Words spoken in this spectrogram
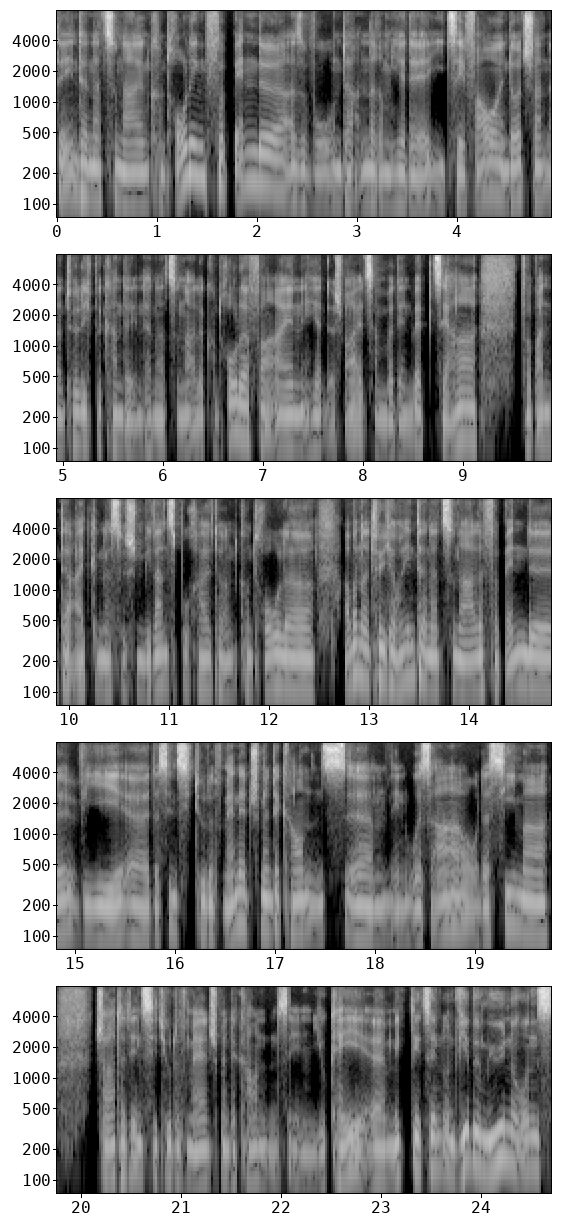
der internationalen Controlling-Verbände, also wo unter anderem hier der ICV in Deutschland natürlich bekannter internationale Controllerverein. Hier in der Schweiz haben wir den WebCH, Verband der eidgenössischen Bilanzbuchhalter und Controller, aber natürlich auch internationale Verbände wie äh, das Institute of Management Accountants äh, in USA oder CIMA, Chartered Institute of Management Accountants in UK äh, Mitglied sind. Und wir bemühen uns,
